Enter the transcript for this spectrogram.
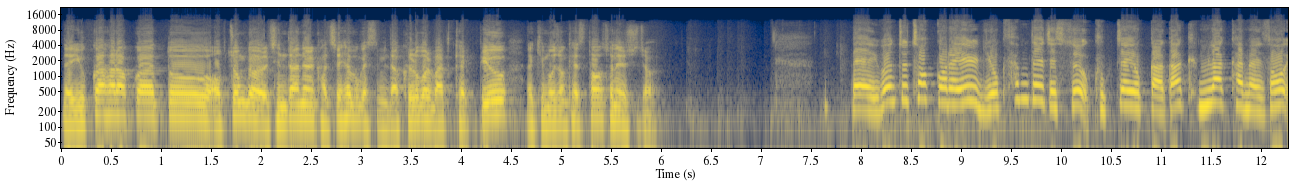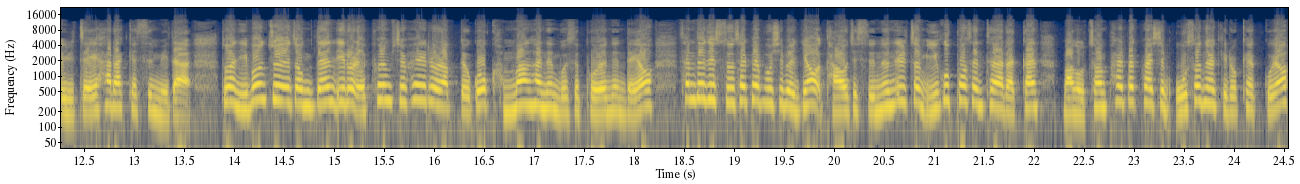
네, 유가 하락과 또 업종별 진단을 같이 해보겠습니다. 글로벌 마켓뷰 김호정 캐스터 전해주시죠. 네, 이번 주 첫 거래일 뉴욕 3대 지수 국제유가가 급락하면서 일제히 하락했습니다. 또한 이번 주에 예정된 1월 FOMC 회의를 앞두고 관망하는 모습 보였는데요. 3대 지수 살펴보시면요. 다우지수는 1.29% 하락한 15,885선을 기록했고요.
